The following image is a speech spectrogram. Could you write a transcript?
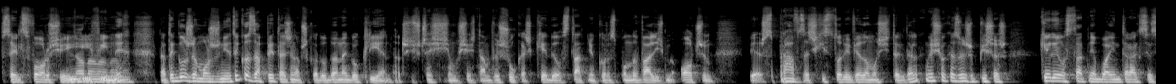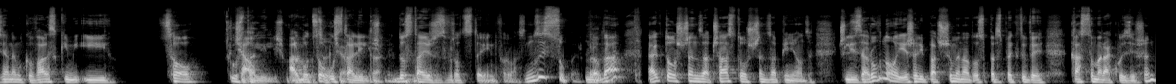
w Salesforce i, No, no, i w no, no. innych, dlatego że możesz nie tylko zapytać na przykład do danego klienta, czyli wcześniej się musiałeś tam wyszukać, kiedy ostatnio korespondowaliśmy, o czym, wiesz, sprawdzać historię wiadomości i tak dalej. No się okazuje, że piszesz, kiedy ostatnio była interakcja z Janem Kowalskim i co chciał, Ustaliliśmy, albo albo co chciał, ustaliliśmy. tak. Dostajesz zwrot z tej informacji. No to jest super, No. prawda? Tak, to oszczędza czas, to oszczędza pieniądze. Czyli zarówno jeżeli patrzymy na to z perspektywy customer acquisition,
